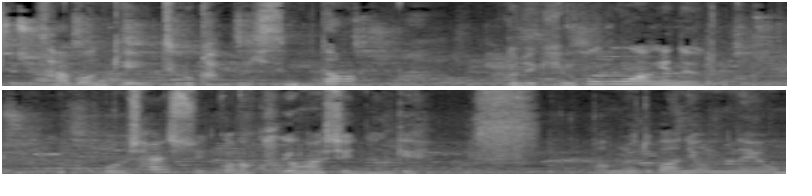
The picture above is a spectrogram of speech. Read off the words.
4번 게이트로 가고 있습니다. 근데 김포공항에는 뭘 살 수 있거나 구경할 수 있는 게 아무래도 많이 없네요.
